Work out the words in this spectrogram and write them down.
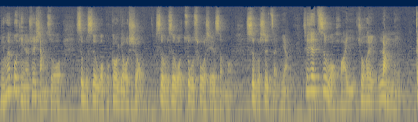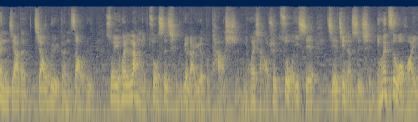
你会不停的去想说，是不是我不够优秀？是不是我做错些什么？是不是怎样？这些自我怀疑就会让你更加的焦虑跟躁虑，所以会让你做事情越来越不踏实。你会想要去做一些捷径的事情，你会自我怀疑，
